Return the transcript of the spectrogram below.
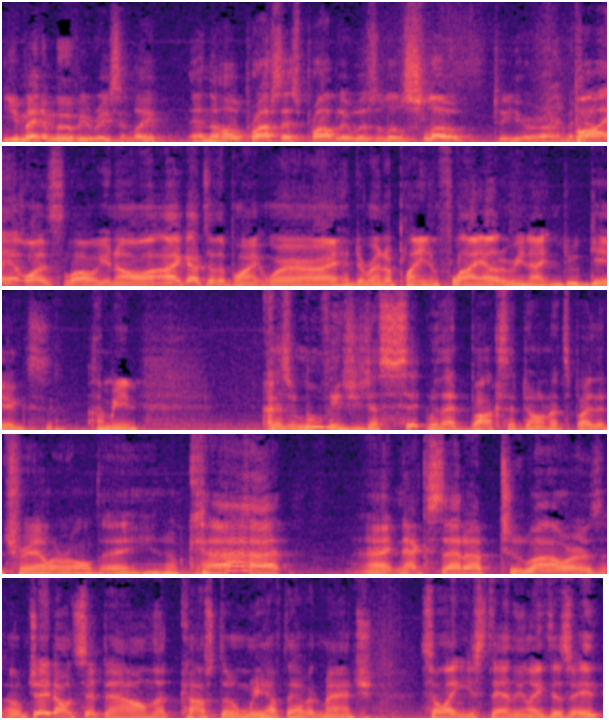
You made a movie recently, and the whole process probably was a little slow to your uh, Boy, it was slow. You know, I got to the point where I had to rent a plane and fly out every night and do gigs. I mean, because in movies, you just sit with that box of donuts by the trailer all day. You know, cut. All right, next setup, two hours. Oh, Jay, don't sit down. That costume, we have to have it match. So, like, you're standing like this. It,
